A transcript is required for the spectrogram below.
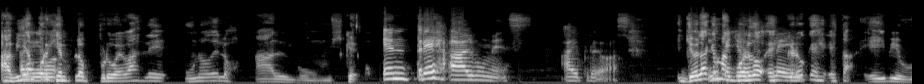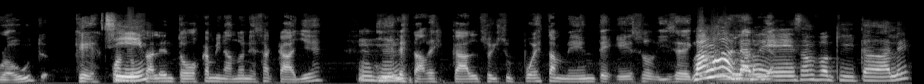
Había, por ejemplo, pruebas de uno de los álbums que... En tres álbumes hay pruebas. Yo la que me acuerdo es, creo que es esta Abbey Road, que es cuando salen todos caminando en esa calle y él está descalzo y supuestamente eso dice de que Vamos a hablar de eso un poquito, dale.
